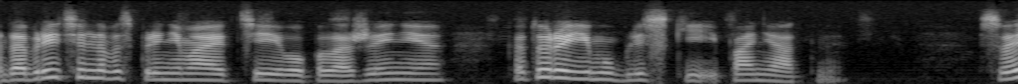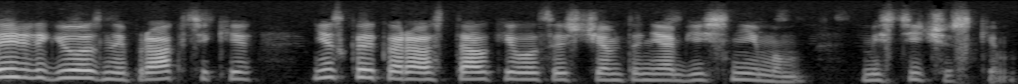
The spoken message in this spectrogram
одобрительно воспринимает те его положения, которые ему близки и понятны. В своей религиозной практике несколько раз сталкивался с чем-то необъяснимым, мистическим,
